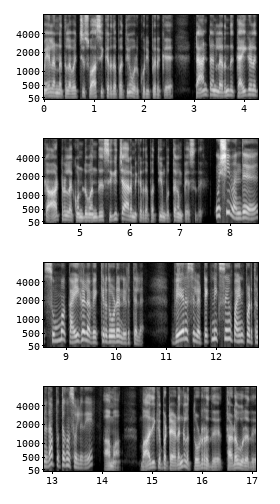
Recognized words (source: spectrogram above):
மேலெண்ணத்துல வச்சு சுவாசிக்கிறத பத்தியும் ஒரு குறிப்பு இருக்கு. டான்டன்ல இருந்து கைகளுக்கு ஆற்றலை கொண்டு வந்து சிகிச்சை ஆரம்பிக்கிறத பத்தியும் புத்தகம் பேசுது. உஷி வந்து சும்மா கைகளை வைக்கிறதோட நிறுத்தல. வேற சில டெக்னிக்ஸையும் பயன்படுத்தினதா புத்தகம் சொல்லுதே. ஆமா. பாதிக்கப்பட்ட இடங்களை தொடுறது தடவுறது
